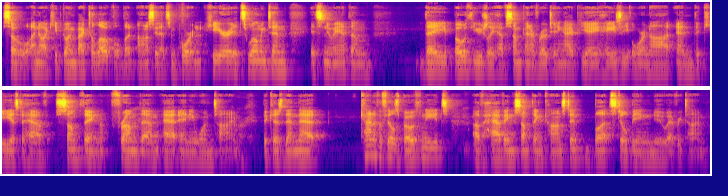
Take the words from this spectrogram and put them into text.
So I know I keep going back to local, but honestly, that's important. Here, it's Wilmington, it's New Anthem. They both usually have some kind of rotating IPA, hazy or not, and the key is to have something from mm-hmm. them at any one time, because then that kind of fulfills both needs of having something constant but still being new every time.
